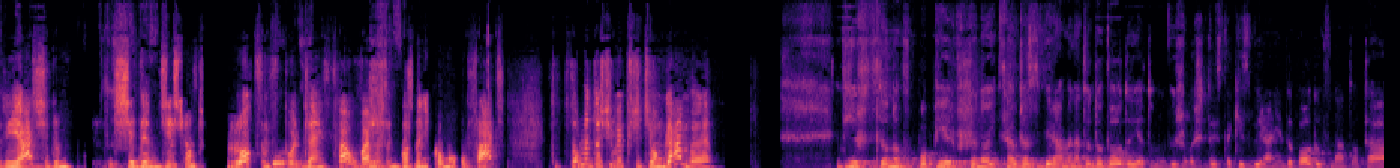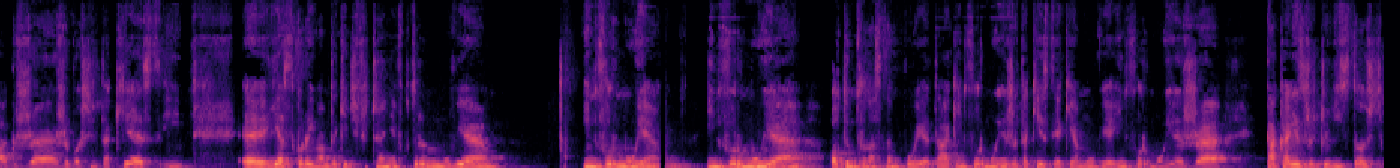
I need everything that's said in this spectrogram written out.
Ja 70% społeczeństwa uważa, że nie można nikomu ufać. To co my do siebie przyciągamy? Wiesz co, no po pierwsze, no i cały czas zbieramy na to dowody. Ja to mówię, że właśnie to jest takie zbieranie dowodów na to, tak, że, że właśnie tak jest. I e, ja z kolei mam takie ćwiczenie, w którym mówię, informuję. Informuję o tym, co następuje, tak? Informuję, że tak jest, jak ja mówię. Informuję, że taka jest rzeczywistość,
